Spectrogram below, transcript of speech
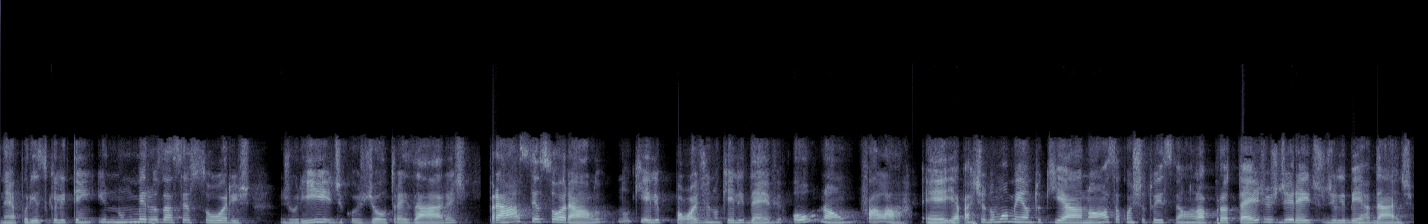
Né? Por isso que ele tem inúmeros assessores jurídicos de outras áreas para assessorá-lo no que ele pode, no que ele deve ou não falar. É, e a partir do momento que a nossa Constituição ela protege os direitos de liberdade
